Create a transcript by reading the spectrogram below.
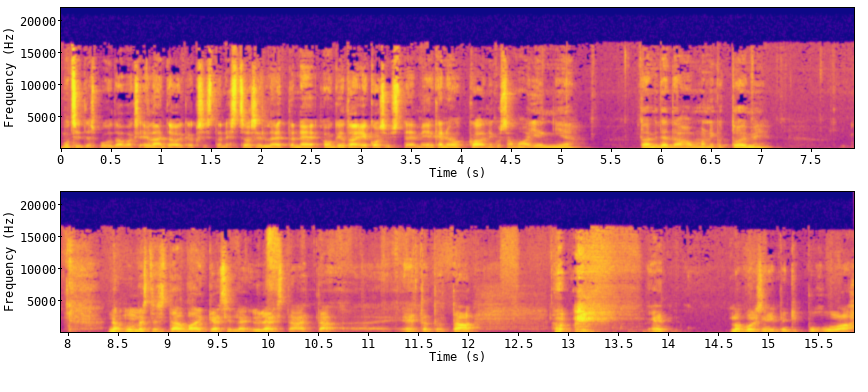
mutta sitten jos puhutaan vaikka eläinten oikeuksista, niin se on silleen, että ne onkin jotain ekosysteemiä, eikä ne olekaan niinku samaa jengiä. Tai miten tämä homma niinku toimii. No mun mielestä sitä on vaikea sille yleistää, että, että tota, että mä voisin jotenkin puhua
